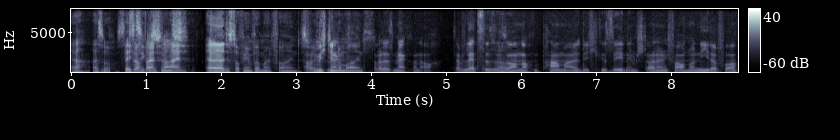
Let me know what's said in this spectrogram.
ja, also 60 ist, ist für Verein? mich. Ja, ja, das ist auf jeden Fall mein Verein. Das ist aber für mich die Nummer eins. Aber das merkt man auch. Ich glaube, letzte Saison ja. noch ein paar Mal dich gesehen im Stadion. Ich war auch noch nie davor.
